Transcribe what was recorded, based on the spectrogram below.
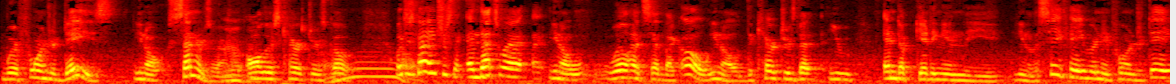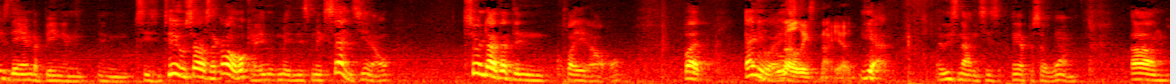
where 400 Days, you know, centers around, where Mhm. all those characters go, which is kind of interesting. And that's why, I, you know, Will had said like, oh, you know, the characters that you end up getting in the, you know, the safe haven in 400 Days, they end up being in, in season two. So I was like, oh, okay, maybe this makes sense, you know. Turned out that didn't play at all. But anyway, Well, at least not yet. yeah, at least not in season in episode one. Um,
